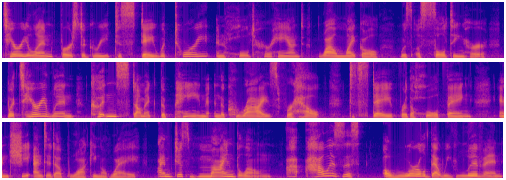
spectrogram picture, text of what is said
Terry Lynn first agreed to stay with Tori and hold her hand while Michael was assaulting her. But Terry Lynn couldn't stomach the pain and the cries for help to stay for the whole thing, and she ended up walking away. I'm just mind blown. How is this a world that we live in?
